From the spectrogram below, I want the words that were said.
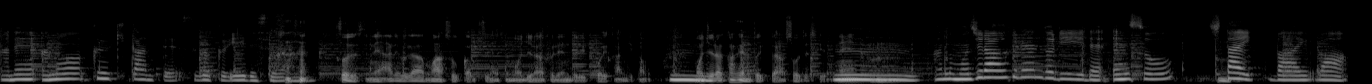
あれあの空気感ってすごくいいですよね。そうですね。あれがまあそうかもしれないですモジュラーフレンドリーっぽい感じかも、うん。モジュラーカフェの時からそうですけどうね、うん。ん。あのモジュラーフレンドリーで演奏したい場合は、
